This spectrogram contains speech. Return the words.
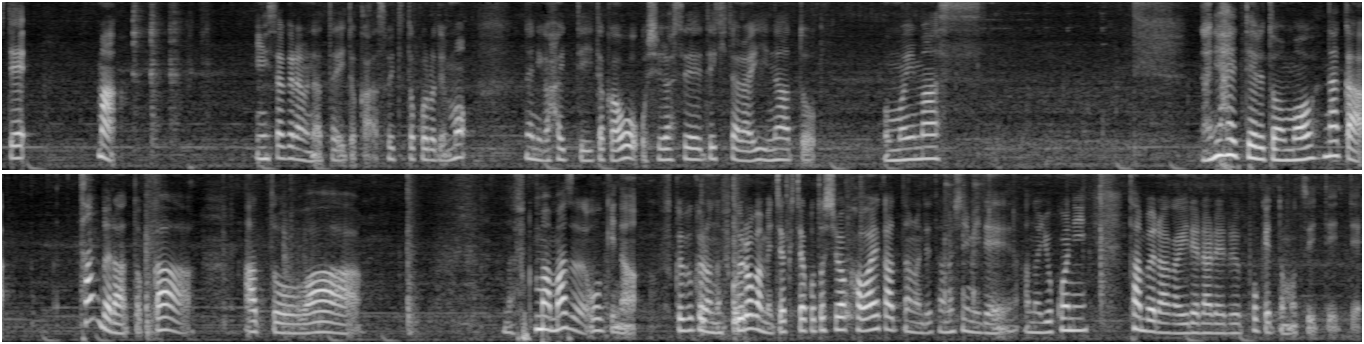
してまあインスタグラムだったりとかそういったところでも何が入っていたかをお知らせできたらいいなと思います。何入っていると思う？なんかタンブラーとかあとは、まあ、まず大きな福袋の袋がめちゃくちゃ今年は可愛かったので楽しみであの横にタンブラーが入れられるポケットもついていて。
